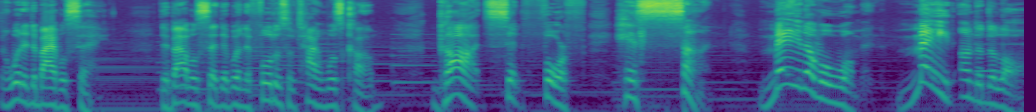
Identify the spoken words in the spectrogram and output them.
And what did the Bible say? The Bible said that when the fullness of time was come, God sent forth his son, made of a woman, made under the law,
